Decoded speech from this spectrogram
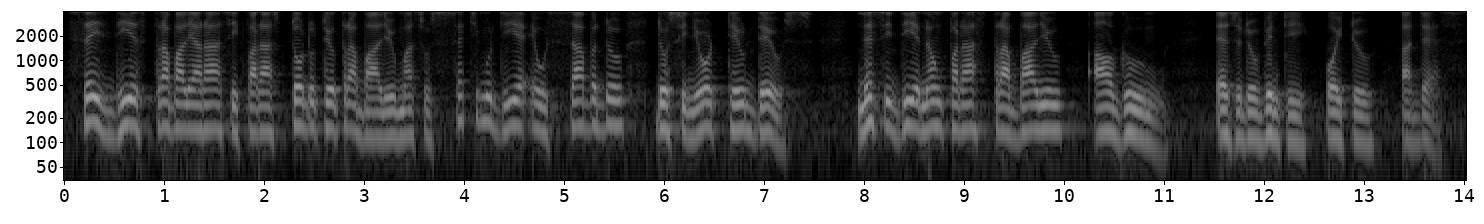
Seis dias trabalharás e farás todo o teu trabalho, mas o sétimo dia é o sábado do Senhor teu Deus Nesse dia não farás trabalho algum. Êxodo 28 a 10.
